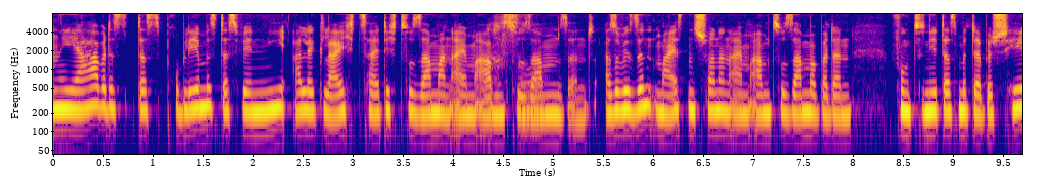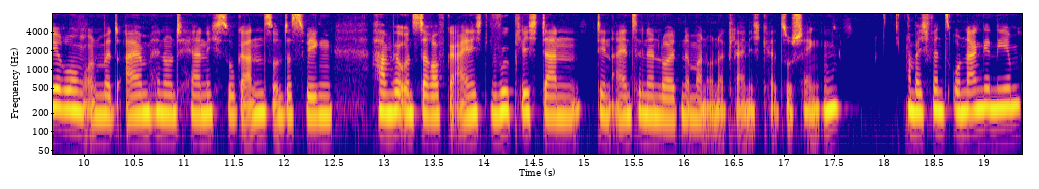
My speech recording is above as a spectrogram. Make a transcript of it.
Ja, aber das, das Problem ist, dass wir nie alle gleichzeitig zusammen an einem Abend so. zusammen sind. Also wir sind meistens schon an einem Abend zusammen, aber dann funktioniert das mit der Bescherung und mit allem hin und her nicht so ganz. Und deswegen haben wir uns darauf geeinigt, wirklich dann den einzelnen Leuten immer nur eine Kleinigkeit zu schenken. Aber ich finde es unangenehm,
